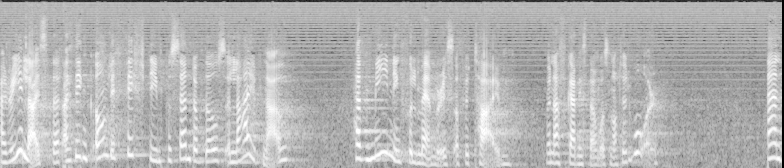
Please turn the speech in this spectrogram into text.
I realized that I think only 15% of those alive now have meaningful memories of a time when Afghanistan was not at war. And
